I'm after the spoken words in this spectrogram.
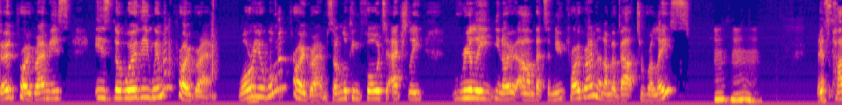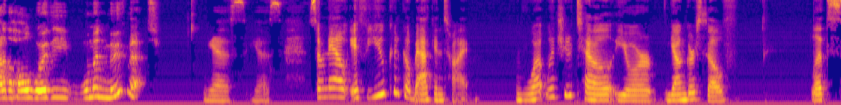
third program is is the Worthy Women program, Warrior Woman program. So I'm looking forward to actually really, you know, um, that's a new program that I'm about to release. Mm-hmm. It's part of the whole Worthy Woman movement. Yes, yes. So now, if you could go back in time, what would you tell your younger self? Let's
